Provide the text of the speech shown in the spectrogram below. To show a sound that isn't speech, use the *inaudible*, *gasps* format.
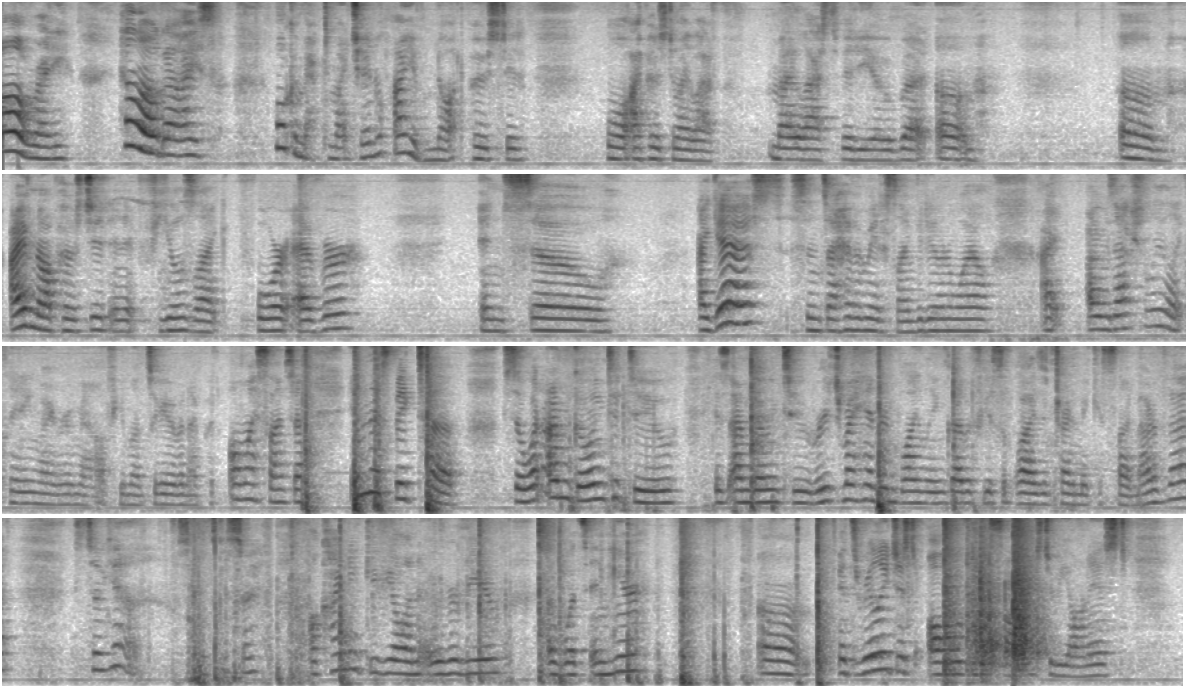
Alrighty. Hello guys. Welcome back to my channel. I have not posted well, I posted my last my last video, but um um I have not posted and it feels like forever. And so I guess since I haven't made a slime video in a while, I I was actually like cleaning my room out a few months ago and I put all my slime stuff in this big tub. So what I'm going to do is I'm going to reach my hand in blindly and grab a few supplies and try to make a slime out of that. So yeah, so let's get started. I'll kind of give you all an overview of what's in here. Um, it's really just all of my slimes to be honest.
